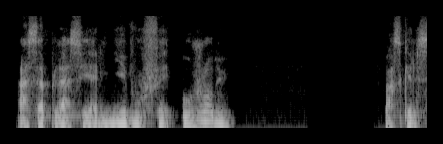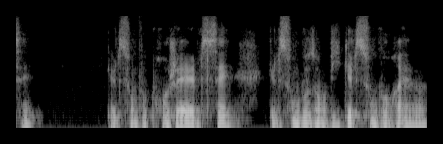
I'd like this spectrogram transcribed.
à sa place et alignée vous fait aujourd'hui. Parce qu'elle sait quels sont vos projets, elle sait quelles sont vos envies, quels sont vos rêves,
